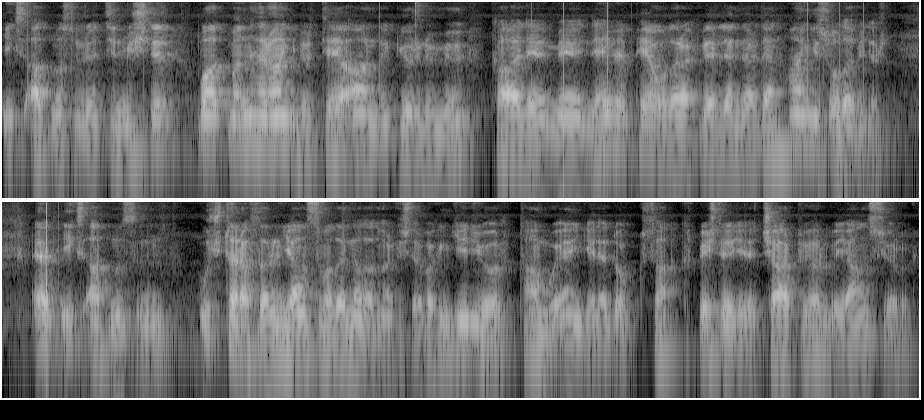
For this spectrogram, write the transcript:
X atması üretilmiştir. Bu atmanın herhangi bir T anındaki görünümü K, L, M, N ve P olarak verilenlerden hangisi olabilir? Evet, X atmasının uç tarafların yansımalarını alalım arkadaşlar. Bakın geliyor, tam bu engele 90, 45 dereceyle çarpıyor ve yansıyor. Bakın.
